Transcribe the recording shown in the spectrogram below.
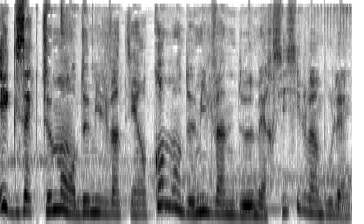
exactement en 2021 comme en 2022. Merci Sylvain Boulet.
